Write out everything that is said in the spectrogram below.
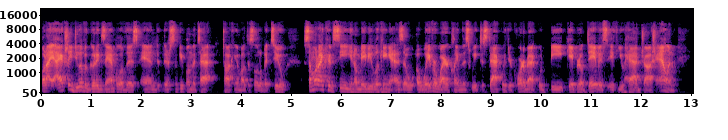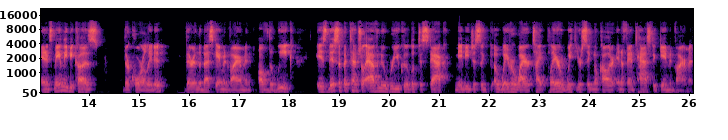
But I, I actually do have a good example of this, and there's some people in the chat talking about this a little bit too. Someone I could see, you know, maybe looking as a, a waiver wire claim this week to stack with your quarterback would be Gabriel Davis if you had Josh Allen. And it's mainly because they're correlated they're in the best game environment of the week. Is this a potential avenue where you could look to stack maybe just a, a waiver wire type player with your signal caller in a fantastic game environment?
